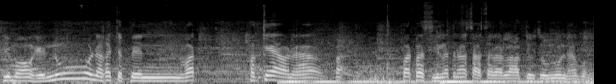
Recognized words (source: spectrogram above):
ที่มองเห็นนู้นนะก็จะเป็นวัดพระแก้วนะฮะวัดพระศรีรัตนศาสดารามอยู่ตรงนู้นครับผม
